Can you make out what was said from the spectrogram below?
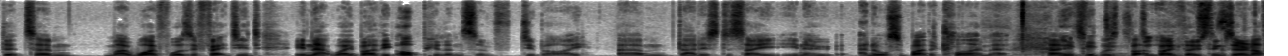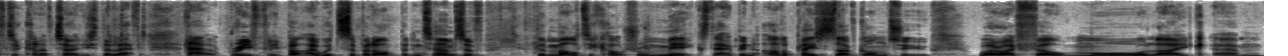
that um, my wife was affected in that way by the opulence of Dubai. Um, that is to say, you know, and also by the climate. Uh, Yeah, did- was, did- did both those things are enough to kind of turn you to the left uh, briefly. But I would say, but, but in terms of the multicultural mix, there have been other places I've gone to where I felt more like um,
